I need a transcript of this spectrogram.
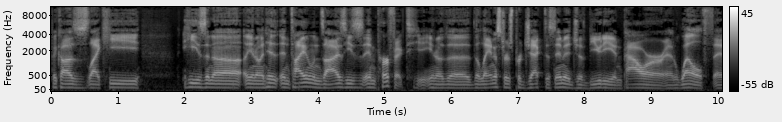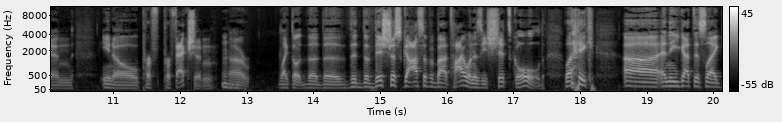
because like he he's in a you know in his in Tywin's eyes he's imperfect. He, you know the the Lannisters project this image of beauty and power and wealth and you know perf- perfection. Uh, like the, the the the the vicious gossip about Tywin is he shits gold. Like uh, and then you got this like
